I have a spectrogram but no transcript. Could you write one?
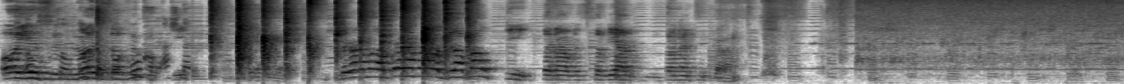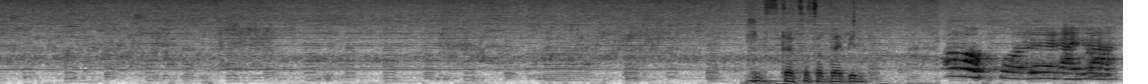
O Jezu, no i aż wykopki. na... Brawo, brawo dla Bałki, która wystawia panetyka. XT, co za debil. O cholera, ja.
